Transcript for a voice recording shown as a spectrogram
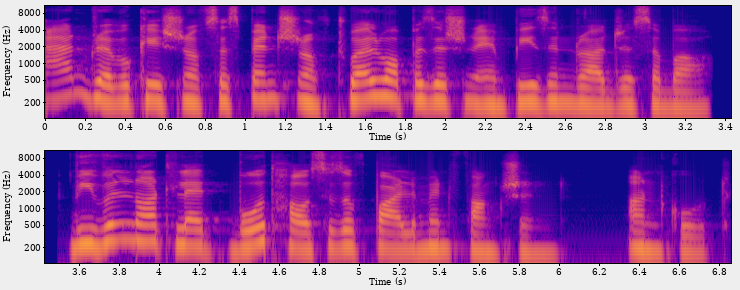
and revocation of suspension of 12 opposition MPs in Rajya Sabha. We will not let both houses of parliament function. Unquote.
